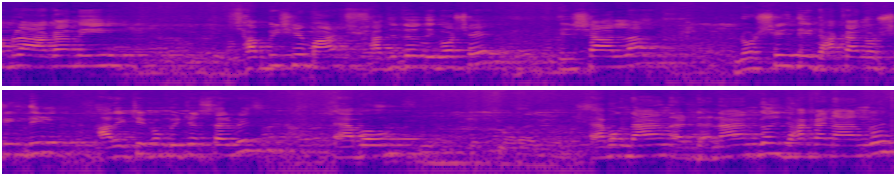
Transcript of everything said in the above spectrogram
আমরা আগামী ছাব্বিশে মার্চ স্বাধীনতা দিবসে ইনশাআল্লাহ নরসিংদী, ঢাকা নরসিংদী আরেকটি কম্পিউটার সার্ভিস এবং এবং নারায়ণ, নারায়ণগঞ্জ, ঢাকা নারায়ণগঞ্জ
